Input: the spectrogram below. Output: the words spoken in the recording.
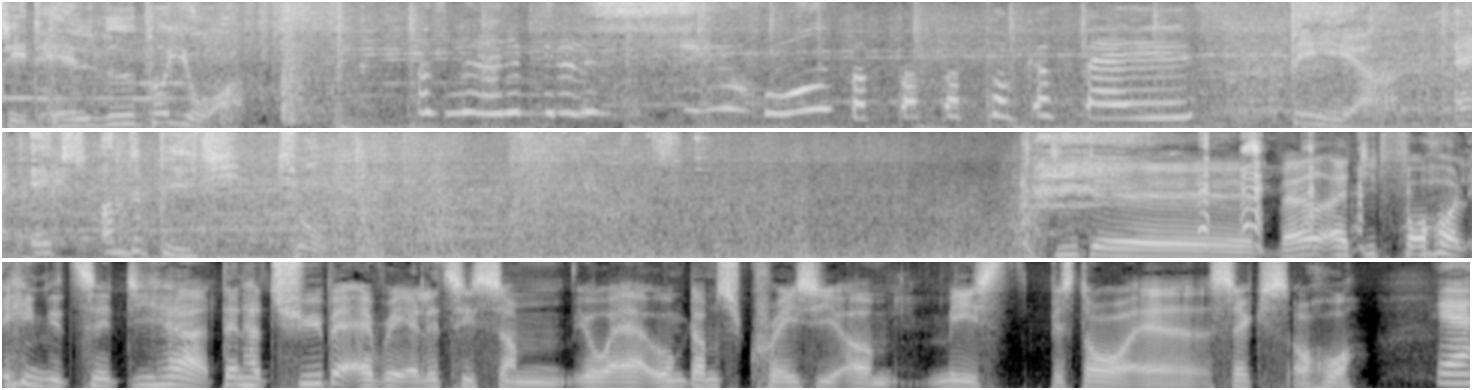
til et helvede på jord. Og sådan er det, det er det syge hoved. Pokerface. Det her er X on the Beach 2. Dit, øh, hvad er dit forhold egentlig til de her, den her type af reality, som jo er ungdomscrazy og mest består af sex og hår? Ja,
